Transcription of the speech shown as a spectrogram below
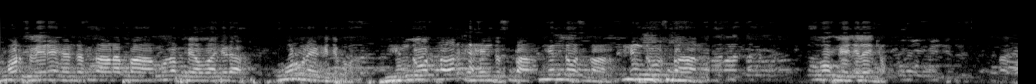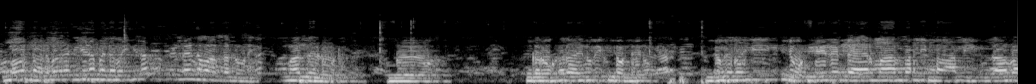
ਹੁਣ ਸਵੇਰੇ ਹਿੰਦੁਸਤਾਨ ਆਪਾਂ ਉਹਦਾ ਪਿਓ ਜਿਹੜਾ, ਉਹਨੂੰ ਰੈਂਕ ਚ ਪਾਉਣਾ ਹਿੰਦੁਸਤਾਨ ਹਿੰਦੁਸਤਾਨ? ਹਿੰਦੁਸਤਾਨ ਹਿੰਦੁਸਤਾਨ। ਮੋਗੇ ਜ਼ਿਲ੍ਹੇ ਚੋਂ ਬਹੁਤ ਧੰਨਵਾਦ। ਹੈ ਕਿਹੜਾ ਪਿੰਡ ਬਾਈ ਦਾ? ਪਿੰਡ ਮਾਨਸਾ ਲੋਣੀ ਮਾਨਸਾ ਰੋਡ। ਕਰੋ ਖਰਾ ਇਹਨੂੰ ਵੀ ਝੋਨੇ ਨੂੰ। ਕਿਉਂਕਿ ਲੋਕੀ ਦੇ ਟਾਇਰ ਮਾਰਨ ਲਈ ਮਾਰ ਨਹੀਂ ਹੁੰਦਾ ਵਾ।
